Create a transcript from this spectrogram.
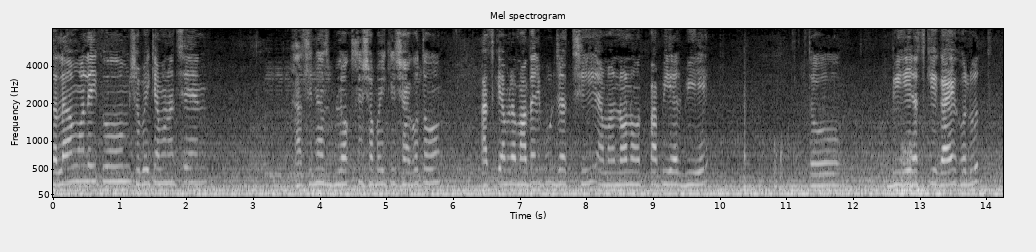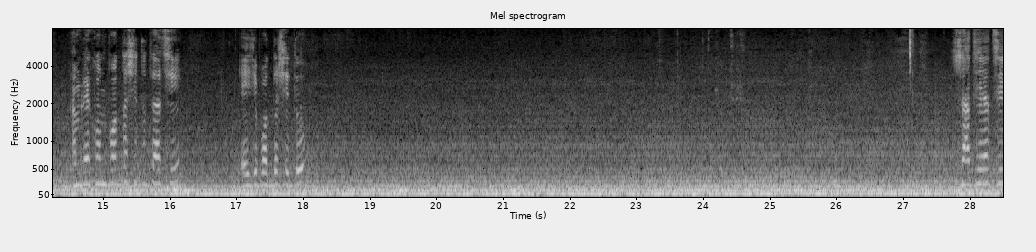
আসসালামু আলাইকুম, সবাই কেমন আছেন? হাসিনাস ব্লগসে সবাইকে স্বাগত। আজকে আমরা মাদারীপুর যাচ্ছি, আমার ননদ পাপিয়ার বিয়ে। তো বিয়ে আজকে গায়ে হলুদ। আমরা এখন পদ্মা সেতুতে আছি। এই যে পদ্মা সেতু। সাথে আছে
